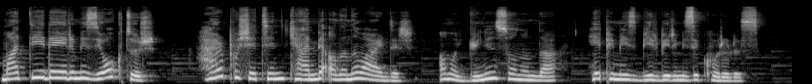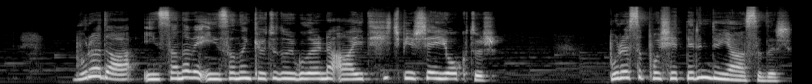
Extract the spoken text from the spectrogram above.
Maddi değerimiz yoktur. Her poşetin kendi alanı vardır. Ama günün sonunda hepimiz birbirimizi koruruz. Burada insana ve insanın kötü duygularına ait hiçbir şey yoktur. Burası poşetlerin dünyasıdır.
